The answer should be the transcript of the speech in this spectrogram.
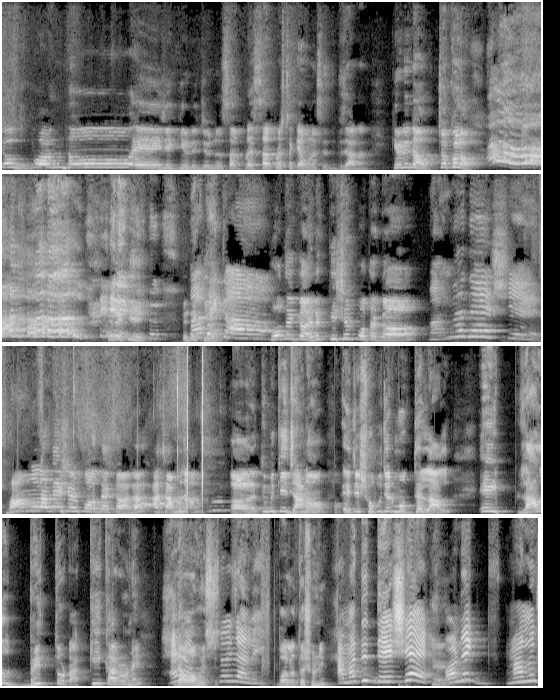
চোখ বন্ধ। এই যে কিউটির জন্য সারপ্রাইজ সারপ্রাইজটা কেমন আছে জানান। কিউটি নাও চোখ খোলো। এটা কি? এটা কি? পতাকা। এটা কিসের পতাকা? বাংলাদেশের পতাকা না আচ্ছা আমরা জান তুমি কি জানো এই যে সবুজের মধ্যে লাল এই লাল বৃত্তটা কি কারণে দেওয়া হয়েছে? বলো তো শুনি। আমাদের দেশে হ্যাঁ। অনেক মানুষ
